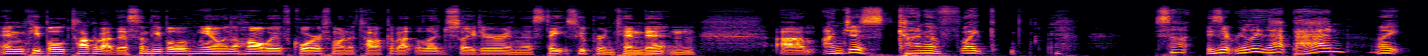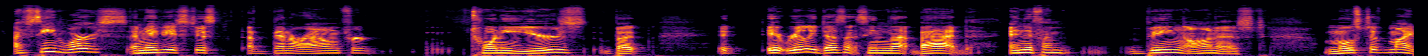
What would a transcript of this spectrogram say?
and people talk about this. Some people, you know, in the hallway, of course, want to talk about the legislator and the state superintendent, and um, I'm just kind of like it's not is it really that bad? Like i've seen worse. And maybe it's just i've been around for 20 years but it it really doesn't seem that bad. And if i'm being honest most of my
